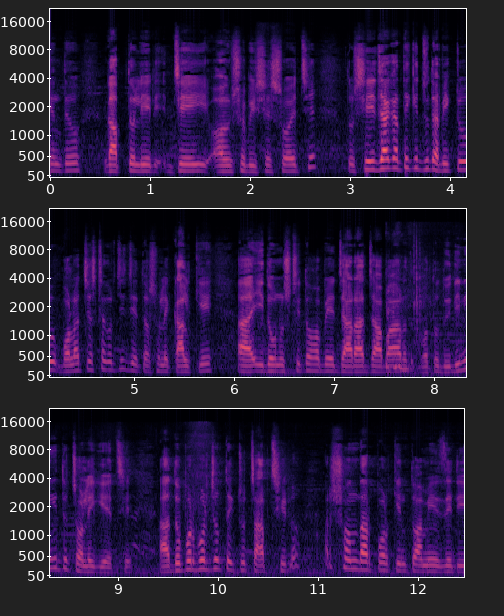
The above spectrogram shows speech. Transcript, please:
কিন্তু গাবতলির যেই অংশ বিশেষ রয়েছে তো সেই জায়গা থেকে যদি আমি একটু বলার চেষ্টা করছি, যেহেতু আসলে কালকে ঈদ অনুষ্ঠিত হবে, যারা যাবার গত দুই দিনই কিন্তু চলে গিয়েছে দুপুর পর্যন্ত একটু চাপ ছিল, আর সন্ধ্যার পর কিন্তু আমি যেটি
